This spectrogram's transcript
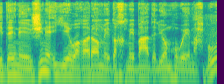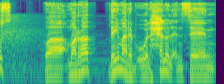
إدانة جنائية وغرامة ضخمة بعد اليوم هو محبوس. ومرات دايما بقول حلو الإنسان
